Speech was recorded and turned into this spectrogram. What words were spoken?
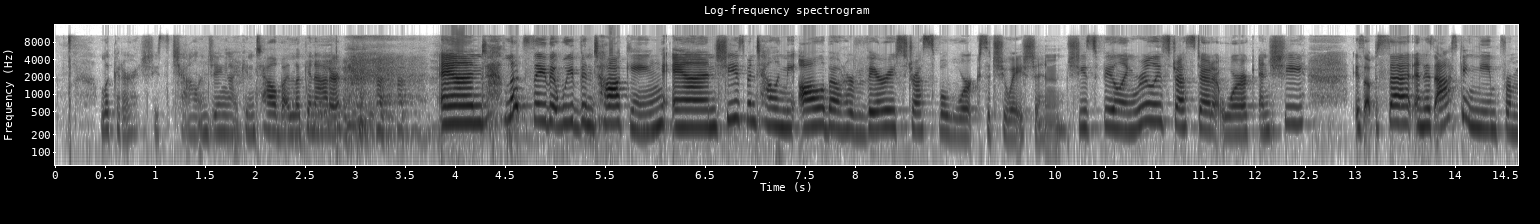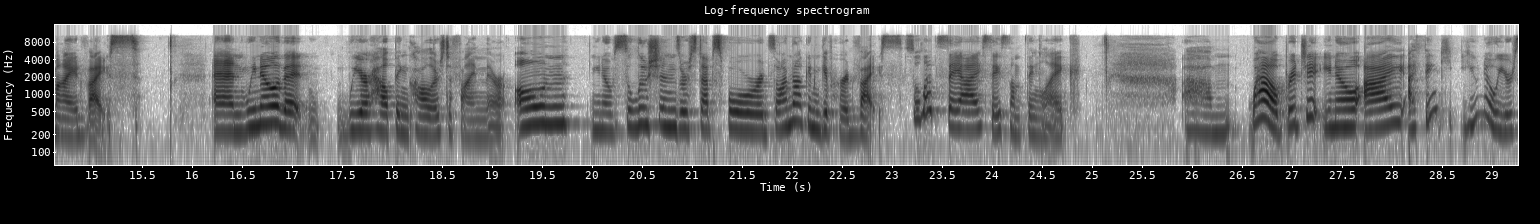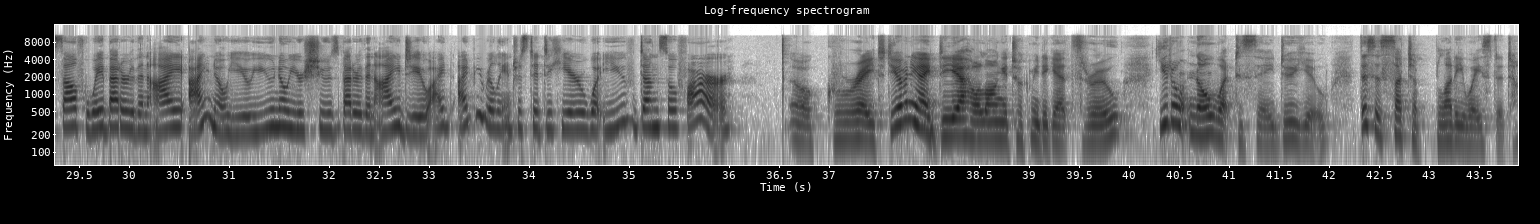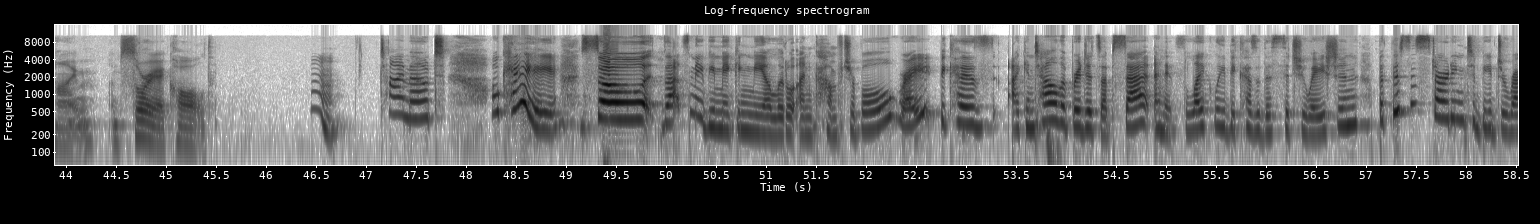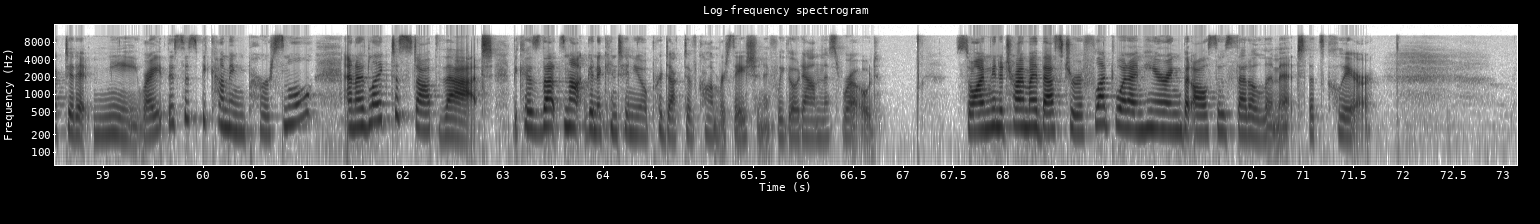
Look at her, she's challenging, I can tell by looking at her. and let's say that we've been talking and she's been telling me all about her very stressful work situation. She's feeling really stressed out at work and she is upset and is asking me for my advice. And we know that we are helping callers to find their own, you know, solutions or steps forward, so I'm not going to give her advice. So let's say I say something like, um, wow, Bridget, you know, I, I think you know yourself way better than I, I know you. You know your shoes better than I do. I'd, I'd be really interested to hear what you've done so far. Oh, great. Do you have any idea how long it took me to get through? You don't know what to say, do you? This is such a bloody waste of time. I'm sorry I called. Timeout. Okay, so that's maybe making me a little uncomfortable, right? Because I can tell that Bridget's upset and it's likely because of this situation, but this is starting to be directed at me, right? This is becoming personal, and I'd like to stop that because that's not going to continue a productive conversation if we go down this road. So I'm going to try my best to reflect what I'm hearing, but also set a limit that's clear.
